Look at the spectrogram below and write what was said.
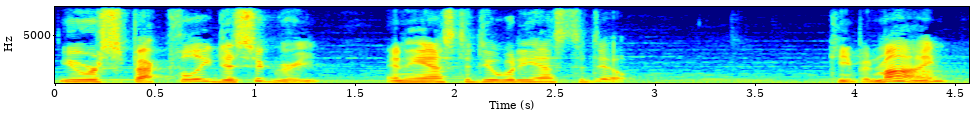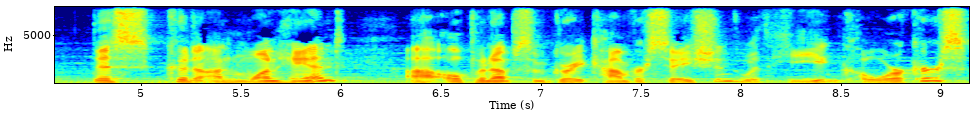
you respectfully disagree, and he has to do what he has to do. Keep in mind, this could, on one hand, uh, open up some great conversations with he and coworkers,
